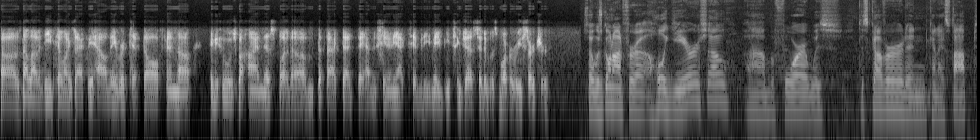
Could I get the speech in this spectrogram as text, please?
Uh, there's not a lot of detail on exactly how they were tipped off and uh, maybe who was behind this, but um, the fact that they haven't seen any activity maybe suggested it was more of a researcher. So it was going on for a, a whole year or so uh, before it was discovered and kind of stopped.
